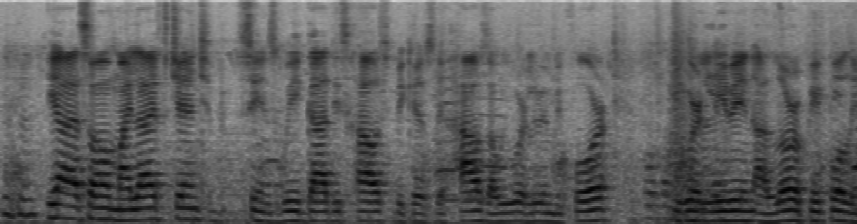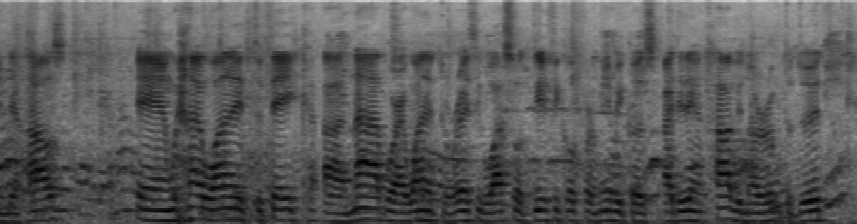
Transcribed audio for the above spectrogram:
Mhm. Yeah, so my life changed since we got this house because the house that we were living before, we were living a lot of people in the house. And when I wanted to take a nap or I wanted to rest, it was so difficult for me because I didn't have enough room to do it.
